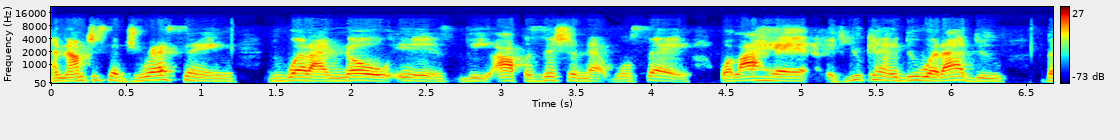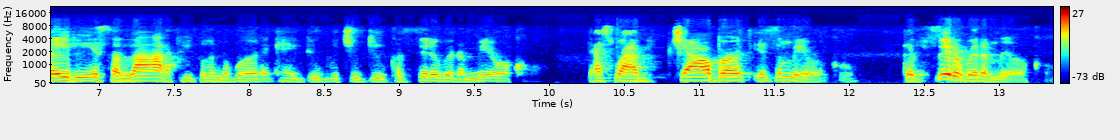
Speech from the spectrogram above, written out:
And I'm just addressing what I know is the opposition that will say, well, I had, if you can't do what I do, baby, it's a lot of people in the world that can't do what you do. Consider it a miracle. That's why childbirth is a miracle. Consider it a miracle.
